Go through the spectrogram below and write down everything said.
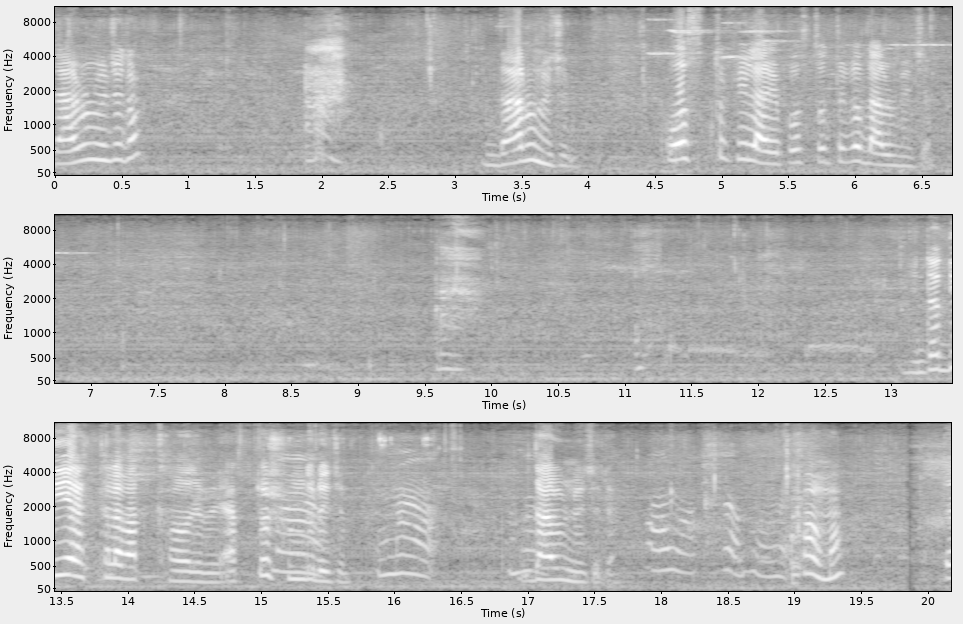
দারুণ হয়েছে তো। দারুণ হয়েছে। পোস্ত কি লাগে? পোস্তর থেকেও দারুণ হয়েছে। এটা দিয়ে এক থালা ভাত খাওয়া যাবে। এত সুন্দর হয়েছে। দারুণ হয়েছে এটা। খাও মা। তো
